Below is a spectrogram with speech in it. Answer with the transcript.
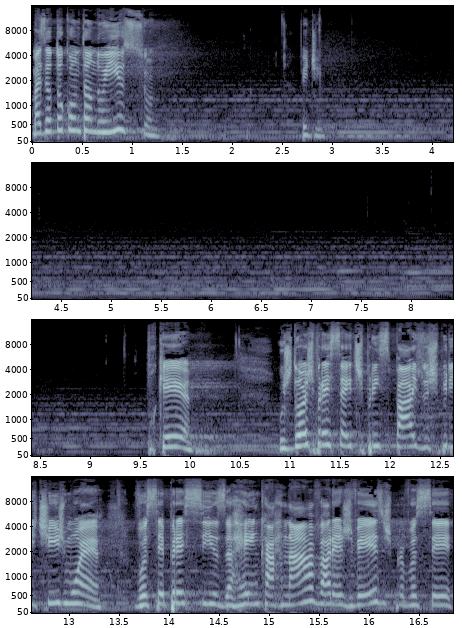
Mas eu estou contando isso. Rapidinho. Porque os dois preceitos principais do Espiritismo é você precisa reencarnar várias vezes para você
